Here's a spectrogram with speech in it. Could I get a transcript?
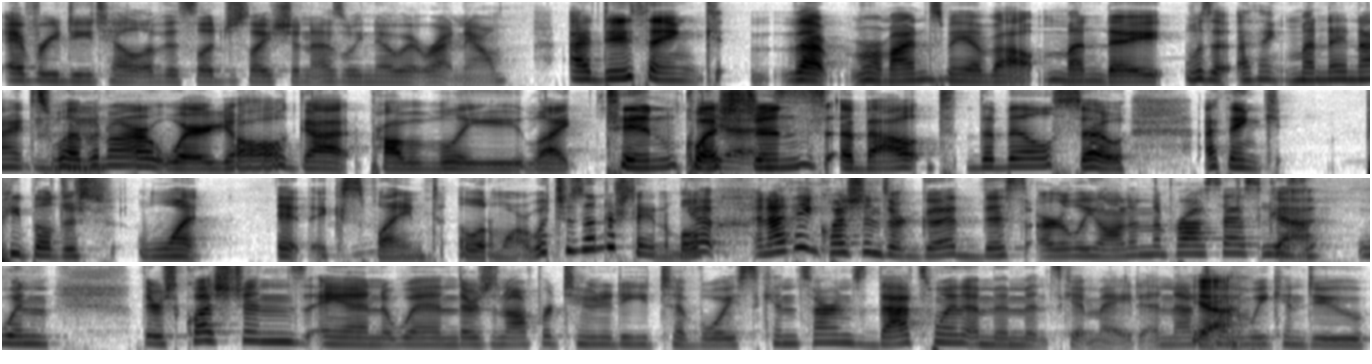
every detail of this legislation as we know it right now. I do think that reminds me about Monday. Was it, I think, Monday night's mm-hmm. webinar where y'all got probably like 10 questions yes. about the bill. So I think people just want it explained a little more, which is understandable. Yep. And I think questions are good this early on in the process because yeah. when there's questions and when there's an opportunity to voice concerns, that's when amendments get made. And that's yeah. when we can do,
